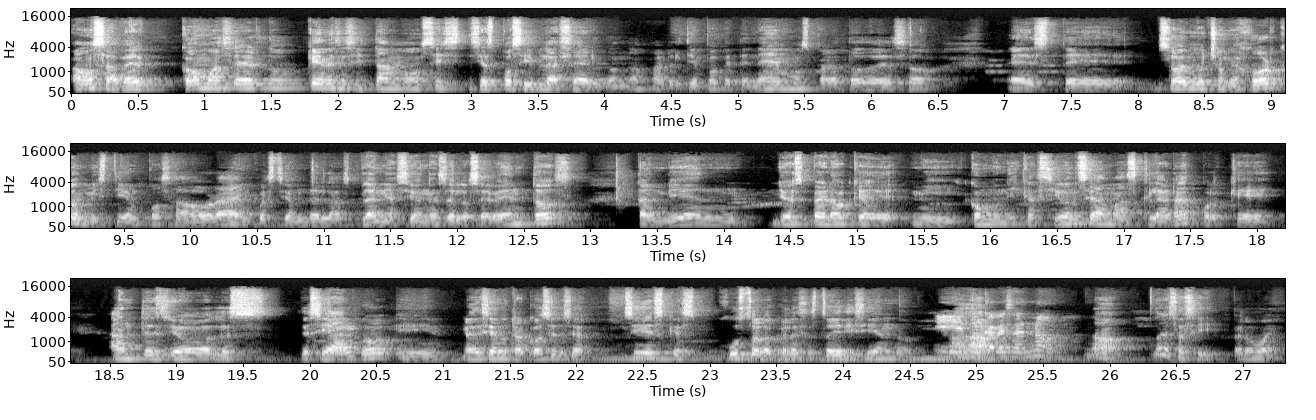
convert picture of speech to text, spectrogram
vamos a ver cómo hacerlo, qué necesitamos, si, si es posible hacerlo, ¿no? Para el tiempo que tenemos, para todo eso. Este, soy mucho mejor con mis tiempos ahora en cuestión de las planeaciones de los eventos. También yo espero que mi comunicación sea más clara porque antes yo les decía algo y me decían otra cosa y decía, sí, es que es justo lo que les estoy diciendo. Y en tu "Ah, cabeza, no. no, no es así, pero bueno.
